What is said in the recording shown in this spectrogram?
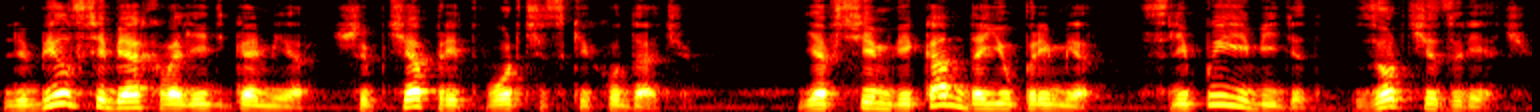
Любил себя хвалить Гомер, шепча при творческих удачах. Я всем векам даю пример, слепые видят, зорче зрячих.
